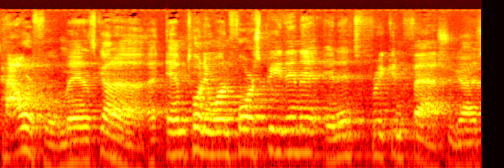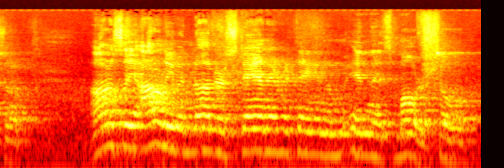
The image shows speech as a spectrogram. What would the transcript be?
powerful, man. It's got a, a M21 four-speed in it, and it's freaking fast, you guys. So honestly, I don't even understand everything in, the, in this motor. So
